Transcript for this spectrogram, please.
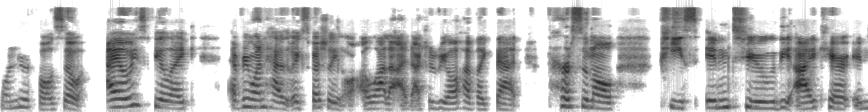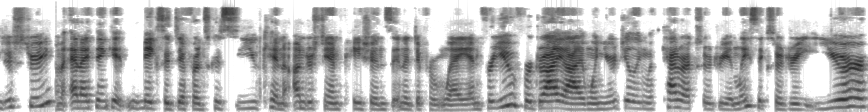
Wonderful. So I always feel like everyone has especially a lot of eye doctors we all have like that personal piece into the eye care industry um, and i think it makes a difference because you can understand patients in a different way and for you for dry eye when you're dealing with cataract surgery and lasik surgery your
